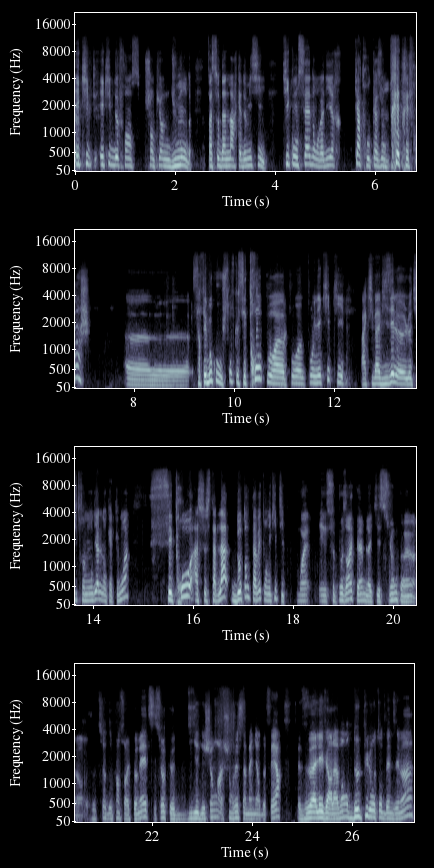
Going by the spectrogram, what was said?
équipe, équipe de France, championne du monde face au Danemark à domicile, qui concède, on va dire, quatre occasions mm. très très franches, euh, ça fait beaucoup. Je trouve que c'est trop pour, euh, pour, pour, une équipe qui, bah, qui va viser le, titre mondial dans quelques mois c'est trop à ce stade-là, d'autant que tu avais ton équipe type. Ouais, et se posera quand même la question, quand même, alors je tire des plans sur la comète, c'est sûr que Didier Deschamps a changé sa manière de faire, veut aller vers l'avant depuis le retour de Benzema.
